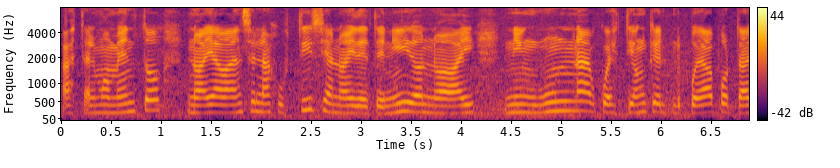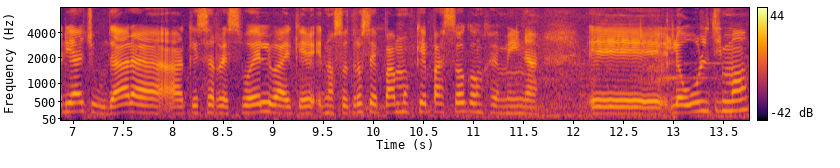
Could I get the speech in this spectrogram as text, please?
hasta el momento no hay avance en la justicia, no hay detenidos, no hay ninguna cuestión que pueda aportar y ayudar a, que se resuelva y que nosotros sepamos qué pasó con Gemina. Eh, lo último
